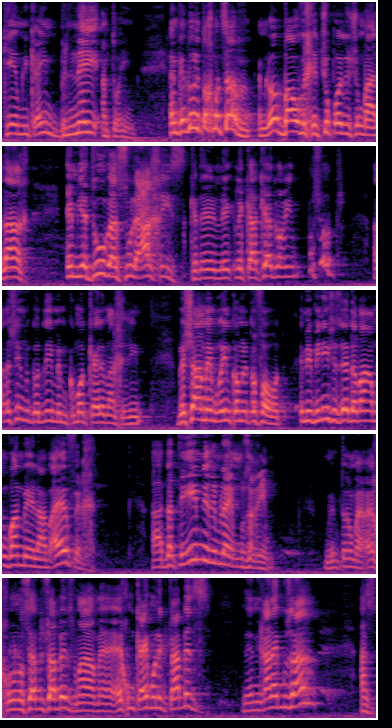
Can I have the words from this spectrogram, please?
כי הם נקראים בני הטועים. הם גדלו לתוך מצב, הם לא באו וחידשו פה איזשהו מהלך, הם ידעו ועשו לאחיס כדי לקעקע דברים, פשוט. אנשים גודלים במקומות כאלה ואחרים, ושם הם רואים כל מיני תופעות, הם מבינים שזה דבר המובן מאליו, ההפך. הדתיים נראים להם מוזרים. איך הוא לא נוסע בשבס? איך הוא מקיים עונג שבס? זה נראה להם מוזר? אז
